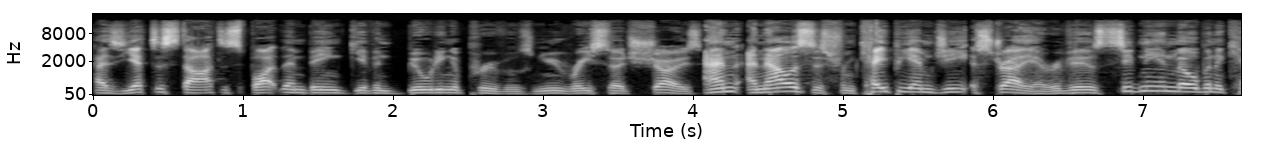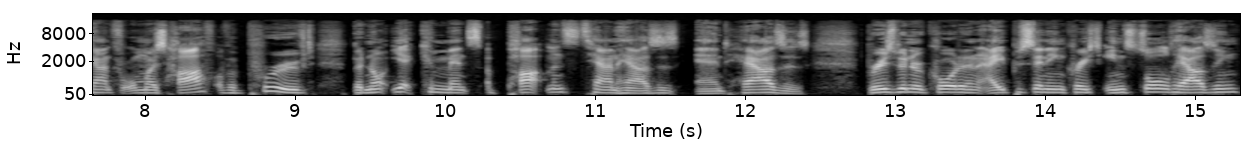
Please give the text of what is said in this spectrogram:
has yet to start despite them being given building approvals, new research shows. An analysis from KPMG Australia reveals Sydney and Melbourne account for almost half of approved but not yet commenced apartments, townhouses, and houses. Brisbane recorded an 8% increase in installed housing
